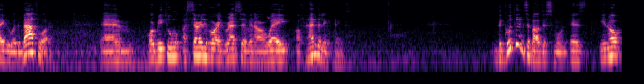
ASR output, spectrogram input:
baby with the bathwater. Um, or be too assertive or aggressive in our way of handling things. The good things about this moon is, you know,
